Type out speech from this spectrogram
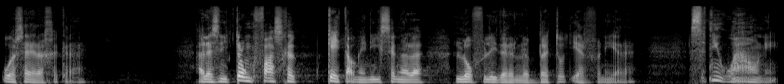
oor sy rug gekry. Hulle is in die tronk vasgekom ketting en hier sing hulle lofliedere en hulle bid tot eer van die Here. Is dit nie wow nie?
